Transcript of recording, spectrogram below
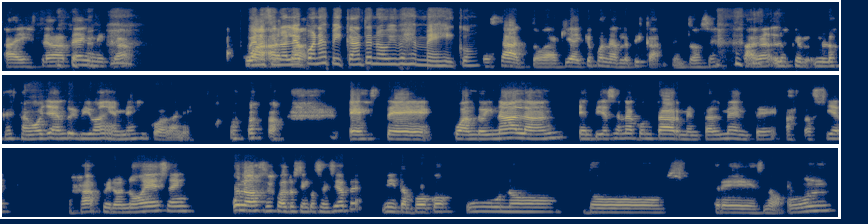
a esta técnica, bueno, si no le pones picante, no vives en México. Exacto, aquí hay que ponerle picante. Entonces, hagan, los, que, los que están oyendo y vivan en México, hagan esto. este, cuando inhalan, empiecen a contar mentalmente hasta siete. Ajá, pero no es en 1, 2, 3, 4, 5, 6, 7, ni tampoco 1, 2, 3, no, en un,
